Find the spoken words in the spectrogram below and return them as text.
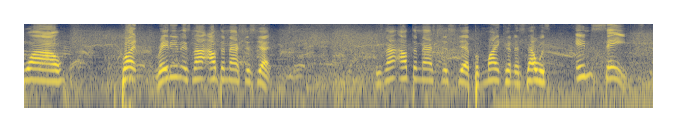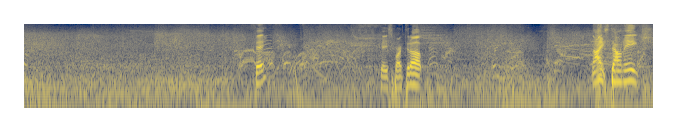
Wow. But Radian is not out the match just yet. He's not out the match just yet, but my goodness, that was insane. Okay. Okay, sparked it up. Nice down H.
